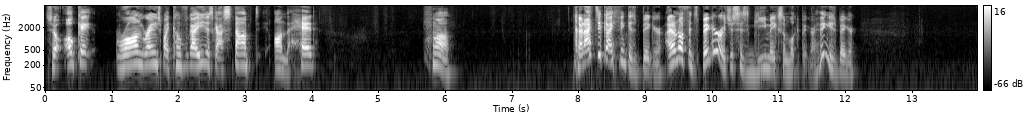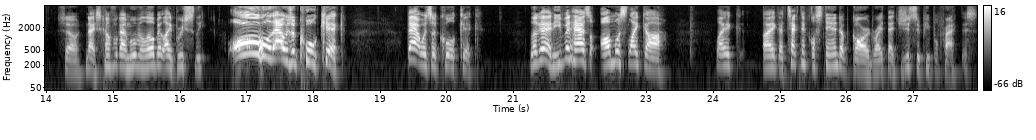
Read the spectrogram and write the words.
So, okay, wrong range by Kung Fu Guy. He just got stomped on the head. Huh. Karate I think, is bigger. I don't know if it's bigger or just his gi makes him look bigger. I think he's bigger. So, nice. Kung Fu Guy moving a little bit like Bruce Lee. Oh, that was a cool kick. That was a cool kick. Look at that. He even has almost like a like like a technical stand-up guard, right? That jiu-jitsu people practice.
